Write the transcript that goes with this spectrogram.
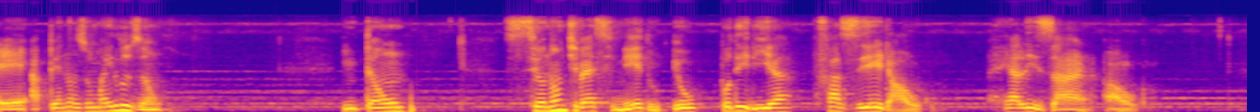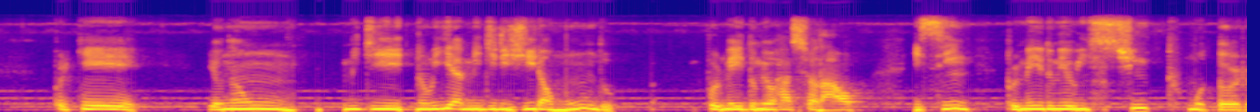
é apenas uma ilusão. Então, se eu não tivesse medo, eu poderia fazer algo, realizar algo. Porque eu não me di- não ia me dirigir ao mundo por meio do meu racional, e sim por meio do meu instinto motor,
